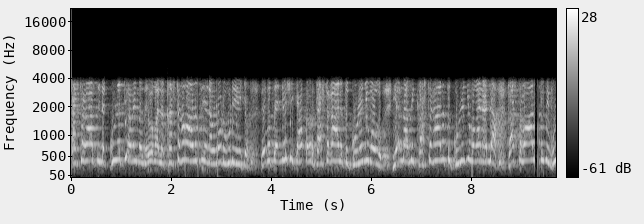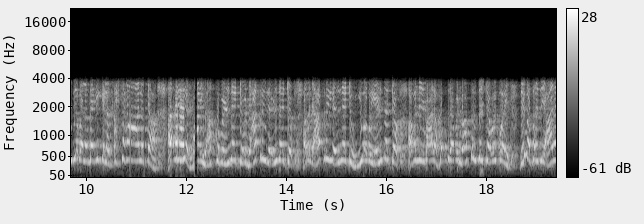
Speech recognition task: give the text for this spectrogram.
കഷ്ടകാലത്തിന്റെ കുഴച്ചു കളയുന്ന ദൈവമല്ല കഷ്ടകാലത്ത് ഞാൻ അവനോട് കൂടിയിരിക്കും ദൈവത്തെ അന്വേഷിക്കാത്തവർ കഷ്ടകാലത്ത് കുഴഞ്ഞു പോകും. എന്നാ നീ കഷ്ടകാലത്ത് കുഴഞ്ഞു പോകാനല്ല കഷ്ടകാലത്ത് നീ പുതിയ ബലം ധരിക്കല കഷ്ടകാലത്ത് യാക്കോബ് എഴുന്നേറ്റോ രാത്രിയിൽ എഴുന്നേറ്റോ അവൻ രാത്രിയിൽ എഴുന്നേറ്റോ യോബ് എഴുന്നേറ്റോ അവന്റെ ബാലസമുദ്രം അവൻ വസ്ത്രം ധരിച്ചു അവൻ പോയി ദൈവസന്നിധി ആരാധിക്കാൻ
